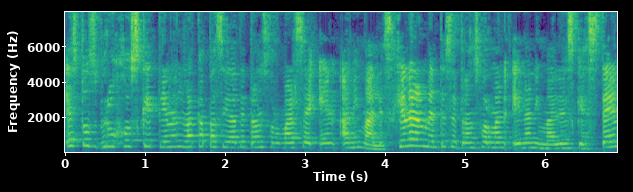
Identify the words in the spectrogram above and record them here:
estos brujos que tienen la capacidad de transformarse en animales. Generalmente se transforman en animales que estén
